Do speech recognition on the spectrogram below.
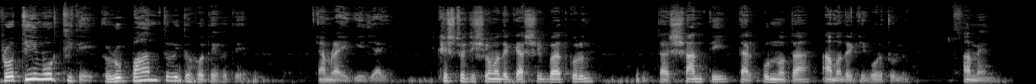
প্রতিমূর্তিতে রূপান্তরিত হতে হতে আমরা এগিয়ে যাই। খ্রিস্ট যিশু আমাদেরকে আশীর্বাদ করুন, তার শান্তি, তার পূর্ণতা আমাদেরকে গড়ে তুলুন। আমেন।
